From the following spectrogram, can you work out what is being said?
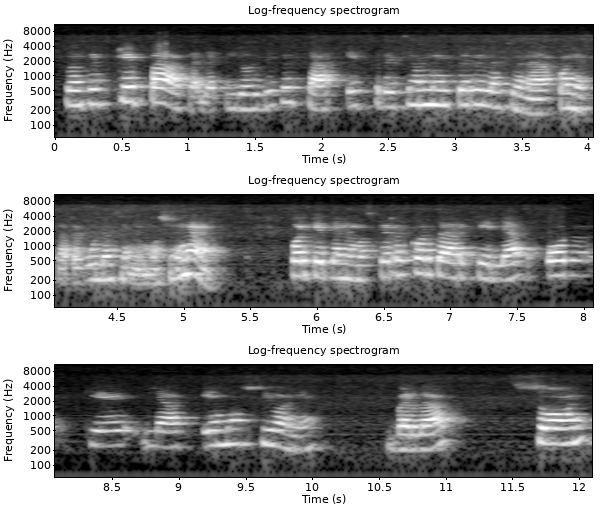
Entonces, ¿qué pasa? La tiroides está estrechamente relacionada con esta regulación emocional, porque tenemos que recordar que las, que las emociones, ¿verdad? Son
